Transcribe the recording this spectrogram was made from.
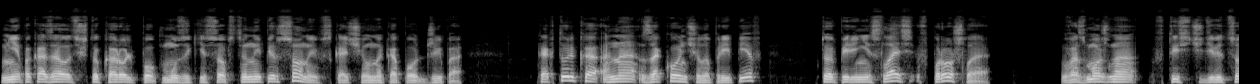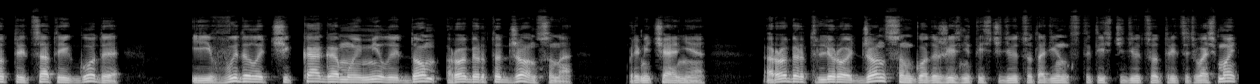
мне показалось, что король поп-музыки собственной персоной вскочил на капот джипа. Как только она закончила припев, то перенеслась в прошлое, возможно, в 1930-е годы, и выдала Чикаго «Мой милый дом» Роберта Джонсона. Примечание. Роберт Лерой Джонсон, годы жизни 1911-1938,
